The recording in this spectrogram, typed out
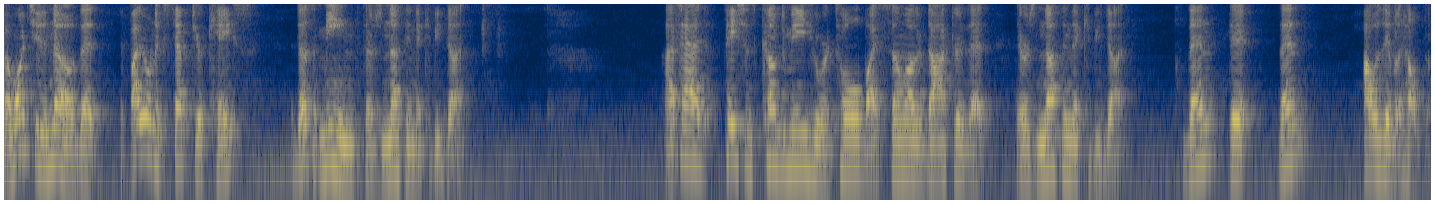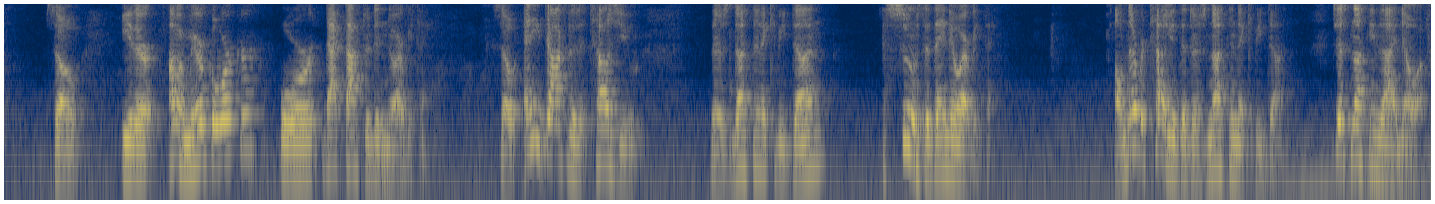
But I want you to know that if I don't accept your case, it doesn't mean there's nothing that can be done. I've had patients come to me who are told by some other doctor that there's nothing that can be done. Then, they, then I was able to help them. So either I'm a miracle worker or that doctor didn't know everything. So any doctor that tells you there's nothing that can be done assumes that they know everything. I'll never tell you that there's nothing that can be done, just nothing that I know of.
